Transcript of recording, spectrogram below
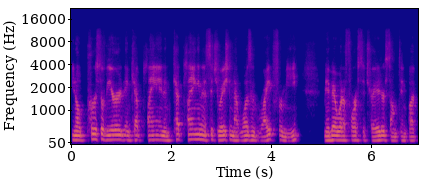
you know, persevered and kept playing and kept playing in a situation that wasn't right for me. Maybe I would have forced a trade or something. But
